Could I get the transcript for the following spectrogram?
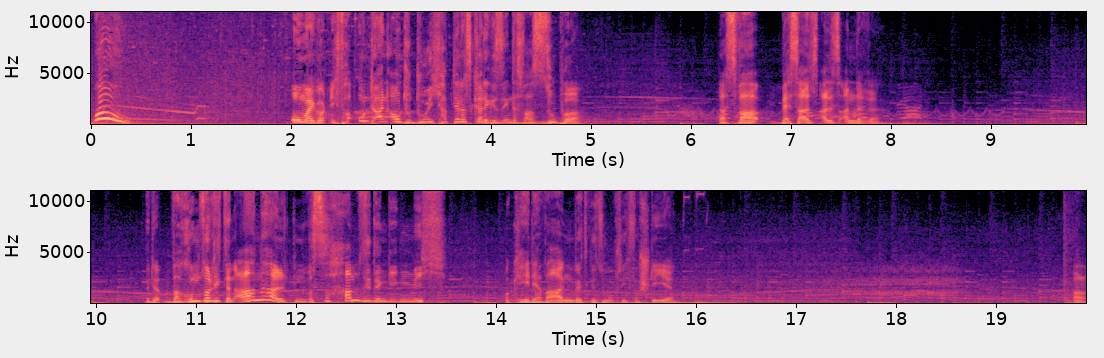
Woo! Oh mein Gott, ich fahre unter ein Auto durch. Habt ihr das gerade gesehen? Das war super. Das war besser als alles andere. Bitte, warum soll ich denn anhalten? Was haben sie denn gegen mich? Okay, der Wagen wird gesucht, ich verstehe. Oh.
